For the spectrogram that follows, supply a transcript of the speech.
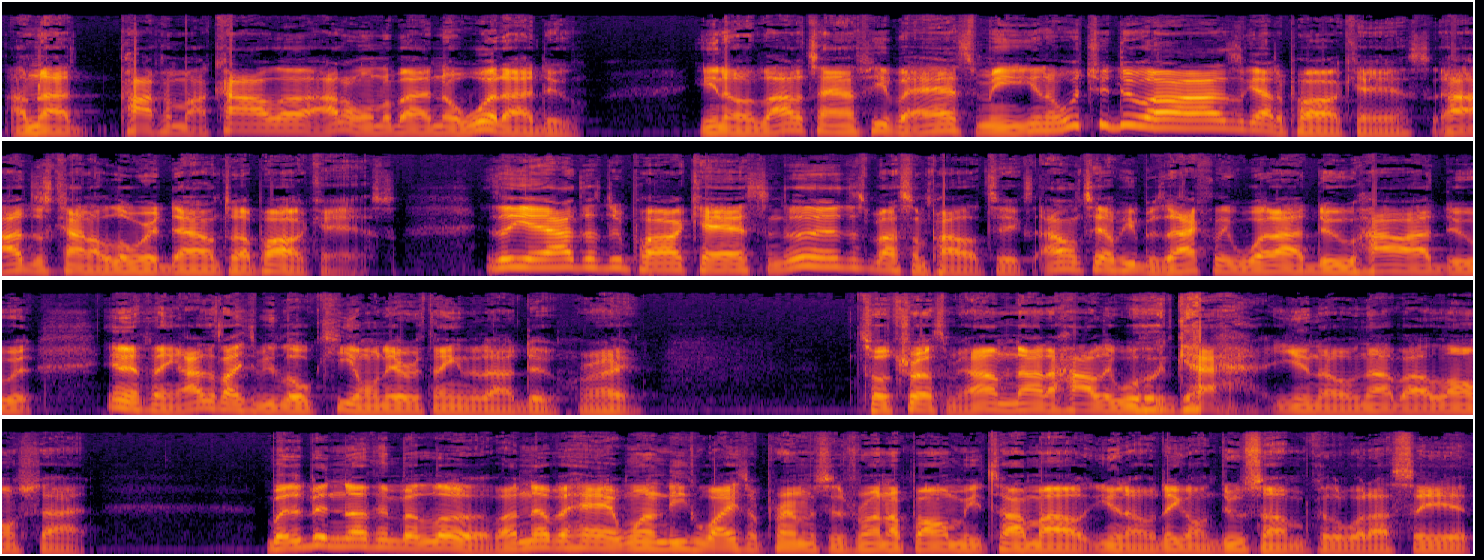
I'm not popping my collar. I don't want nobody to know what I do. You know, a lot of times people ask me, you know, what you do? Oh, I just got a podcast. I, I just kind of lower it down to a podcast. So yeah, I just do podcasts and uh, just about some politics. I don't tell people exactly what I do, how I do it, anything. I just like to be low key on everything that I do, right? So trust me, I'm not a Hollywood guy, you know, not by a long shot. But it's been nothing but love. I never had one of these white supremacists run up on me talking about, you know, they're going to do something because of what I said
